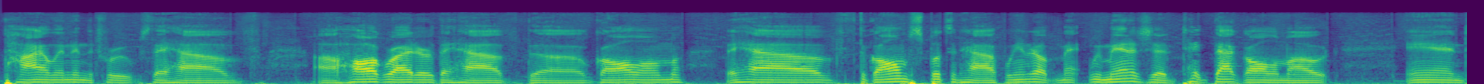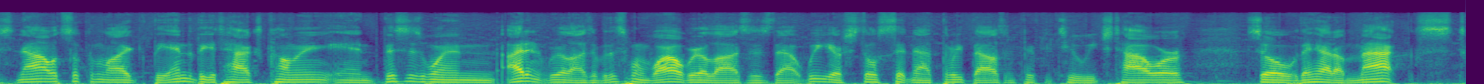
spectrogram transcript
piling in the troops. They have uh, Hog Rider, they have the Golem, they have the Golem splits in half. We ended up ma we managed to take that Golem out. And now it's looking like the end of the attack's coming and this is when I didn't realize it but this is when Wild realizes that we are still sitting at 3052 each tower. So they had a maxed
